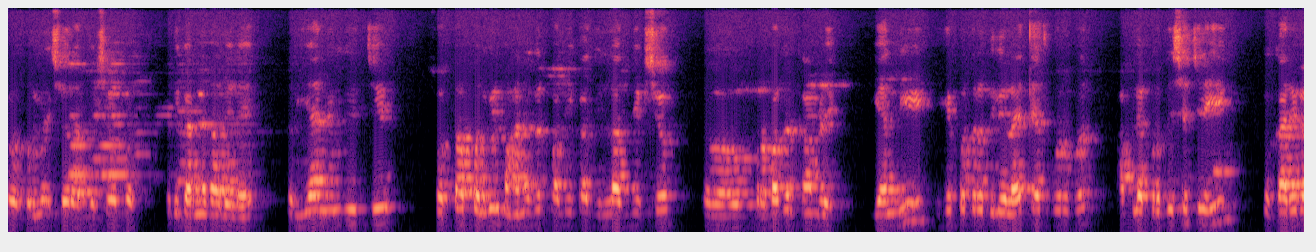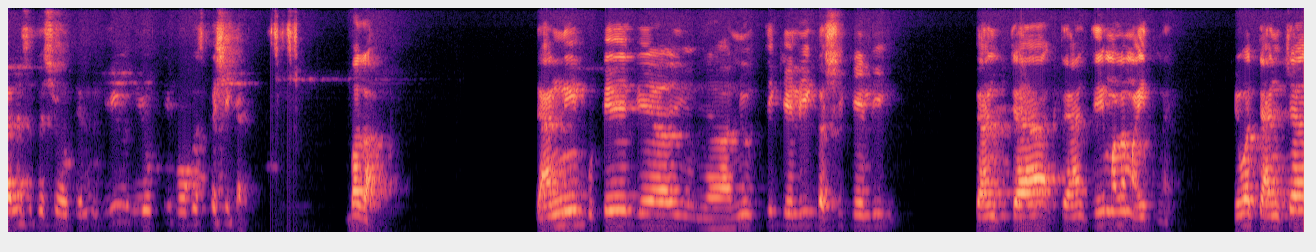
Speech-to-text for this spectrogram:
परमेश्वर शहर अध्यक्ष करण्यात आलेले आहे. तर या नियुक्तीचे स्वतः पनवेल महानगरपालिका जिल्हाध्यक्ष प्रभाकर कांबळे यांनी हे पत्र दिलेलं आहे. त्याचबरोबर आपल्या प्रदेशाचेही कार्यकारी सदस्य होते. ही नियुक्ती बोगस कशी काय? बघा त्यांनी कुठे नियुक्ती केली कशी केली त्यांच्या त्या मला माहीत नाही. किंवा त्यांच्या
